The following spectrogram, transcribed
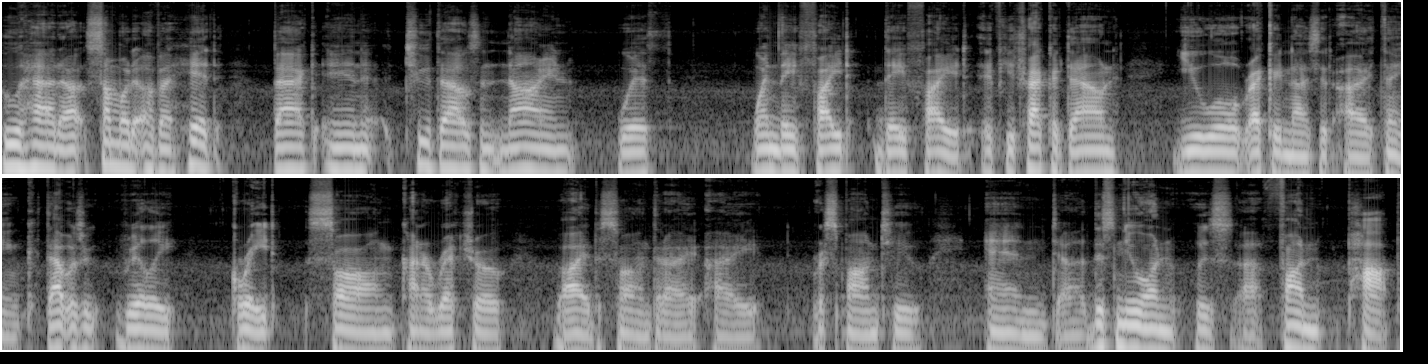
who had a, somewhat of a hit back in 2009 with When They Fight, They Fight. If you track it down, you will recognize it, I think. That was a really great song, kind of retro vibe song that I, I respond to. And uh, this new one was uh, fun pop,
